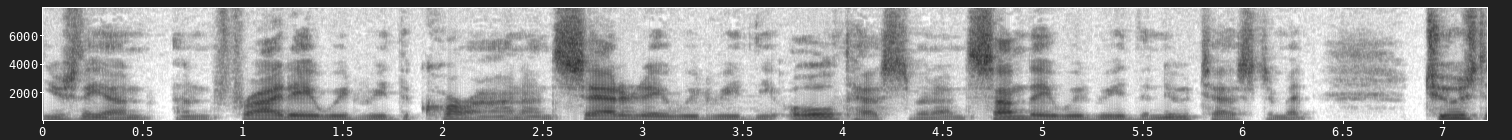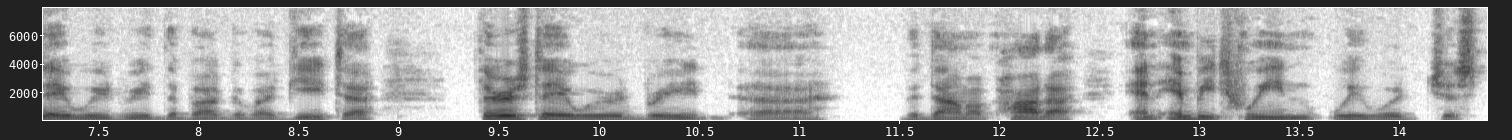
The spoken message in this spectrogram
usually on, on Friday we'd read the Quran, on Saturday we'd read the Old Testament, on Sunday we'd read the New Testament, Tuesday we'd read the Bhagavad Gita, Thursday we would read uh, the Dhammapada, and in between we would just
